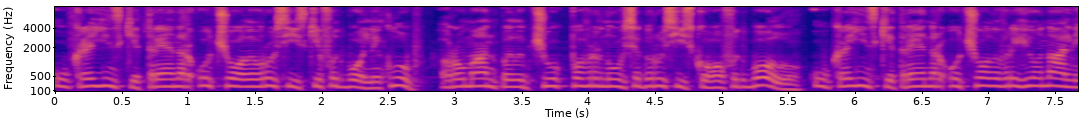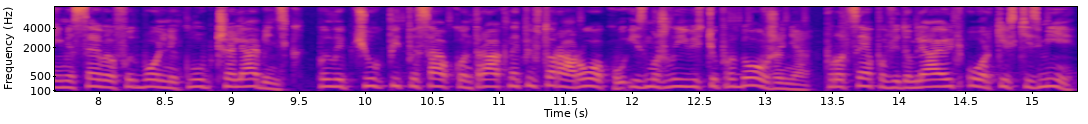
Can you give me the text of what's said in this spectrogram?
Український тренер очолив російський футбольний клуб. Роман Пилипчук повернувся до російського футболу. Український тренер очолив регіональний місцевий футбольний клуб Челябінськ. Пилипчук підписав контракт на півтора року із можливістю продовження. Про це повідомляють орківські змі.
